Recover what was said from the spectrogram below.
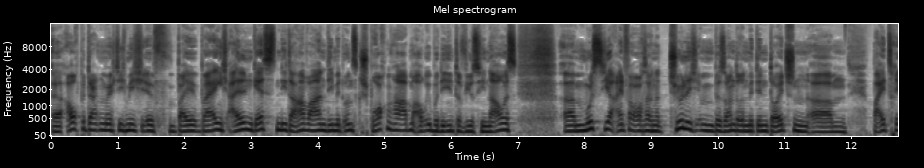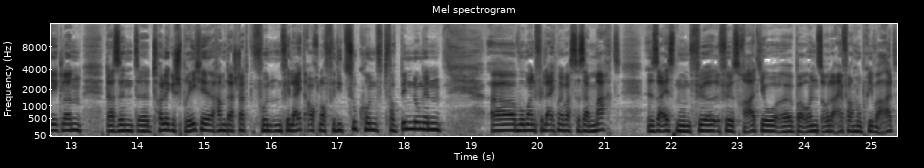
Äh, auch bedanken möchte ich mich äh, bei, bei eigentlich allen Gästen, die da waren, die mit uns gesprochen haben, auch über die Interviews hinaus. Ähm, muss hier einfach auch sagen, natürlich im Besonderen mit den deutschen ähm, Beiträglern. Da sind äh, tolle Gespräche, haben da stattgefunden, vielleicht auch noch für die Zukunft Verbindungen äh, wo man vielleicht mal was zusammen macht, sei es nun für, für das Radio äh, bei uns oder einfach nur privat.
